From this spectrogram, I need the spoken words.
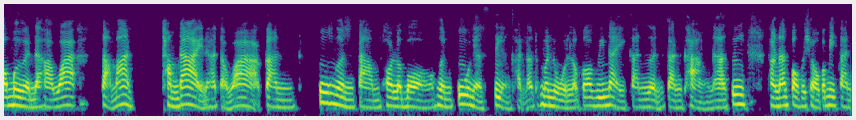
ประเมินนะคะว่าสามารถทำได้นะคะแต่ว่าการกู้เงินตามพรบเงินกู้เนี่ยเสี่ยงขัดรัฐธรรมนูญแล้วก็วินัยการเงินการคลังนะคะซึ่งทางด้านปปชก็มีการ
